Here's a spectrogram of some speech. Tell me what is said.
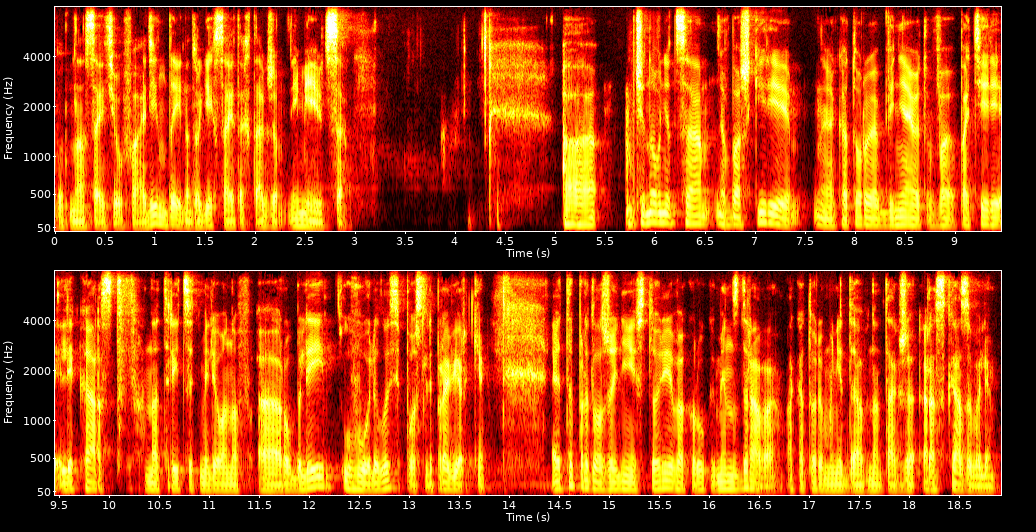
вот на сайте УФА-1, да и на других сайтах также имеются. А, чиновница в Башкирии, э, которую обвиняют в потере лекарств на 30 миллионов э, рублей, уволилась после проверки. Это продолжение истории вокруг Минздрава, о которой мы недавно также рассказывали.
